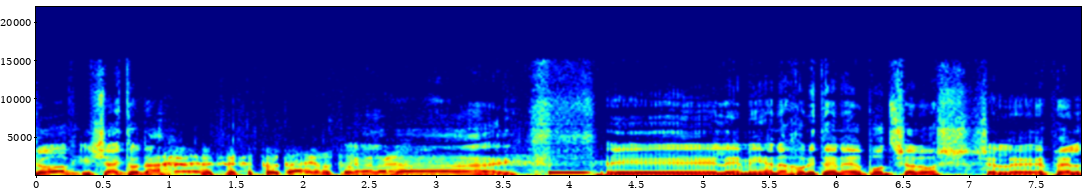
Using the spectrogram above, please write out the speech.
טוב, ישי, תודה. תודה, יום טוב. יאללה ביי. אה, למי אנחנו ניתן איירפוד 3 של אה, אפל?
